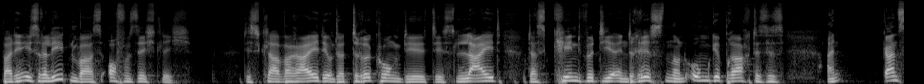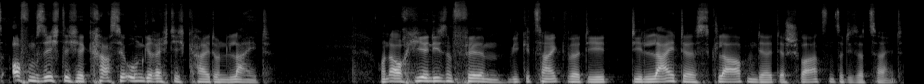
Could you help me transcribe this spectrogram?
Bei den Israeliten war es offensichtlich. Die Sklaverei, die Unterdrückung, die, das Leid, das Kind wird dir entrissen und umgebracht. Das ist eine ganz offensichtliche, krasse Ungerechtigkeit und Leid. Und auch hier in diesem Film, wie gezeigt wird, die, die Leid der Sklaven, der, der Schwarzen zu dieser Zeit.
